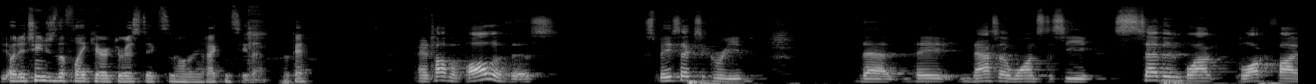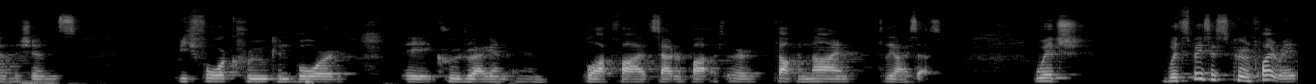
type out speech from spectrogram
Yeah. But it changes the flight characteristics and all that. I can see that. Okay. And on top of all of this, SpaceX agreed that they NASA wants to see seven block Block Five missions before crew can board a Crew Dragon and Block Five Saturn Five or Falcon Nine to the ISS, which with SpaceX's current flight rate.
